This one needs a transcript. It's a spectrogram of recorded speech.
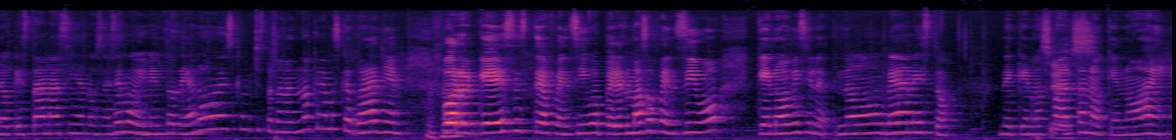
lo que están haciendo, o sea, ese movimiento de, ah, no, es que muchas personas no queremos que rayen, porque es este ofensivo, pero es más ofensivo que no, no vean esto, de que nos faltan o que no hay.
